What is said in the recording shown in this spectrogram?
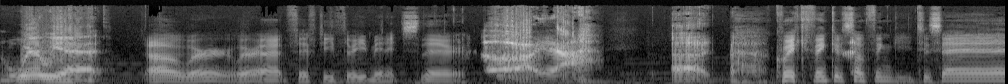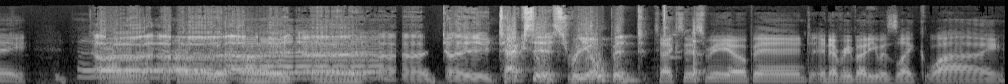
where we at? Oh, we're we're at 53 minutes there. Oh yeah. Uh, quick, think of something to say. Uh, uh, uh, uh, uh, Texas reopened. Texas reopened, and everybody was like, "Why?"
